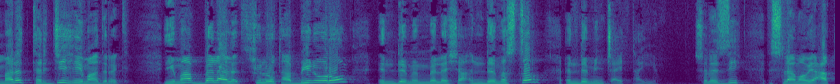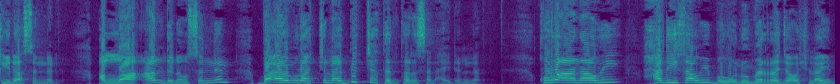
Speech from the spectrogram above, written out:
ማለት ተርጂህ የማድረግ የማበላለጥ ችሎታ ቢኖረውም እንደ መመለሻ እንደ መስተር እንደ ምንጭ አይታይም ስለዚህ እስላማዊ አቂዳ ስንል አላህ አንድ ነው ስንል በአእምሯችን ላይ ብቻ ተንተርሰን አይደለም ቁርአናዊ ሐዲሳዊ በሆኑ መረጃዎች ላይም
